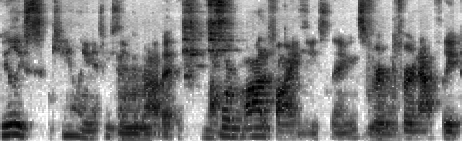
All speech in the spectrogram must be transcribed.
really scaling if you think Mhm. about it. We're modifying these things for Mhm. for an athlete.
